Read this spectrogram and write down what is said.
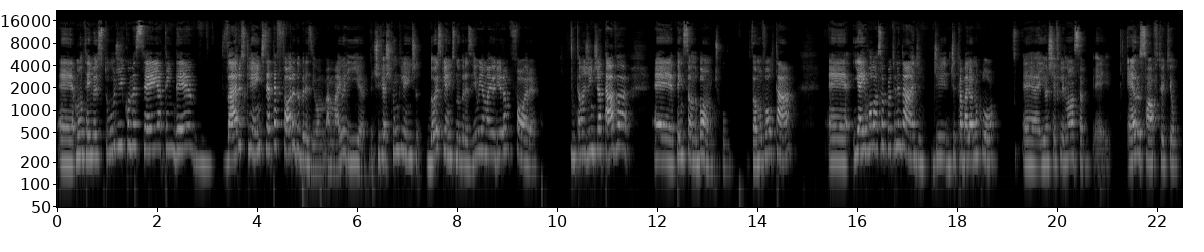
É, montei meu estúdio e comecei a atender vários clientes e até fora do Brasil, a maioria. Eu tive acho que um cliente, dois clientes no Brasil e a maioria eram fora. Então a gente já estava é, pensando, bom, tipo, vamos voltar. É, e aí rolou essa oportunidade de, de trabalhar no Clo. É, e eu achei, falei, nossa, é, era o software que eu,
